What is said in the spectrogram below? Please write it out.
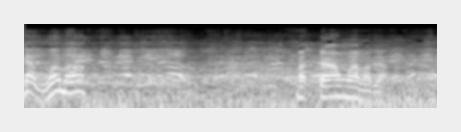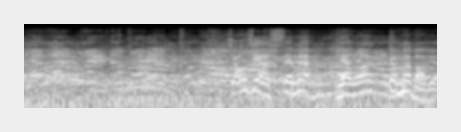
လက်ဝမ်းပါမတန်ဝမ်းပါဗျကျောင်းဆရာဆယ်မတ်ပြန်သွားတမတ်ပါဗျဘယ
